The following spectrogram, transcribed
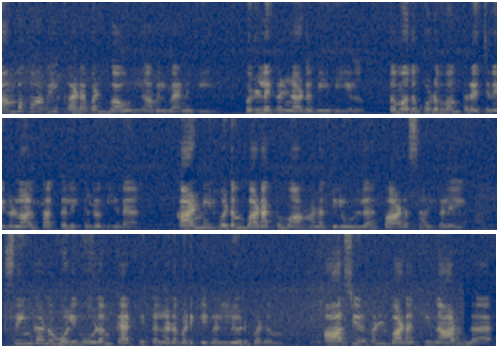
கம்பகாவில் கணவன் வவுனியாவில் மனைவி பிள்ளைகள் நடுவீதியில். எமது குடும்பம் பிரச்சனைகளால் தத்தளிக்கின்றது என கண்ணீர் விடும் வடக்கு மாகாணத்தில் உள்ள பாடசாலைகளில் சிங்கள மொழி மூலம் கற்பித்தல் நடவடிக்கைகளில் ஈடுபடும் ஆசிரியர்கள் வடக்கின் ஆளுநர்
